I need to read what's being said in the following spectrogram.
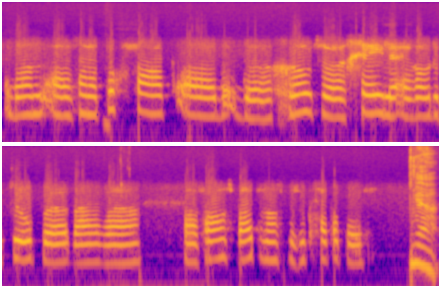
dan uh, zijn het toch vaak uh, de, de, grote gele en rode tulpen... waar vooral als buitenlands bezoek gek op is. Ja,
